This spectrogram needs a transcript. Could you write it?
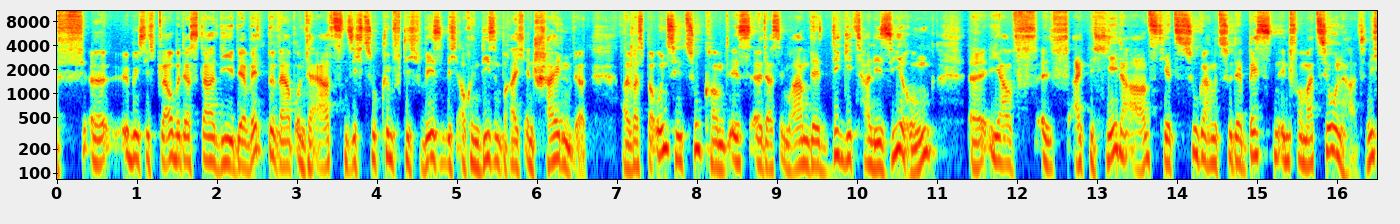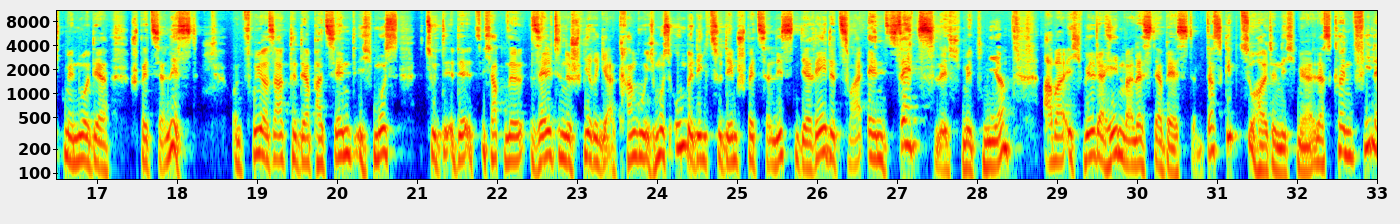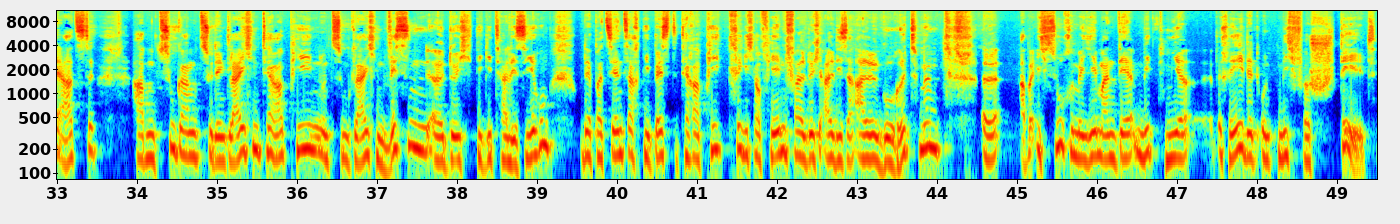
übrigens, ich glaube, dass da die, der Wettbewerb unter Ärzten sich zukünftig wesentlich auch in diesem Bereich entscheiden wird. Weil was bei uns hinzukommt, ist, äh, dass im Rahmen der Digitalisierung äh, ja äh, eigentlich jeder Arzt jetzt Zugang zu der besten Information hat. Nicht mehr nur der Spezialist. Und früher sagte der Patient, ich muss zu der, ich habe eine seltene schwierige Erkrankung, ich muss unbedingt zu dem Spezialisten, der redet zwar entsetzlich mit mir, aber ich will dahin, weil er ist der Beste. Das gibt's so heute nicht mehr. Das können viele Ärzte haben Zugang zu den gleichen Therapien und zum gleichen Wissen äh, durch Digitalisierung. Und der Patient sagt, die beste Therapie kriege ich auf jeden Fall durch all diese Algorithmen. Äh, aber ich suche mir jemanden, der mit mir redet und mich versteht.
